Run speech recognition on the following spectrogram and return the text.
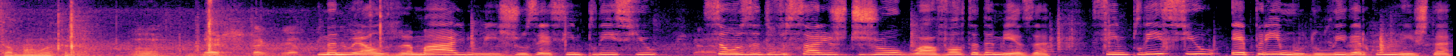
Toma outra. Manuel Ramalho e José Simplício são os adversários de jogo à volta da mesa. Simplício é primo do líder comunista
